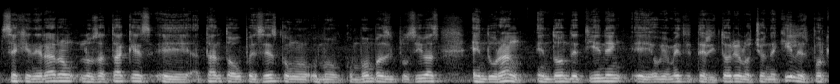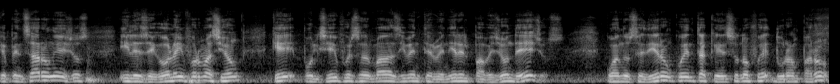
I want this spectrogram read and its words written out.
se generaron los ataques eh, tanto a UPCs como, como con bombas explosivas en Durán, en donde tienen eh, obviamente territorio los chonequiles, porque pensaron ellos y les llegó la información que Policía y Fuerzas Armadas iba a intervenir el pabellón de ellos. Cuando se dieron cuenta que eso no fue, Durán paró.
